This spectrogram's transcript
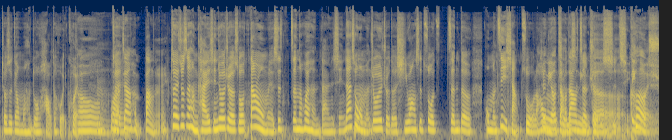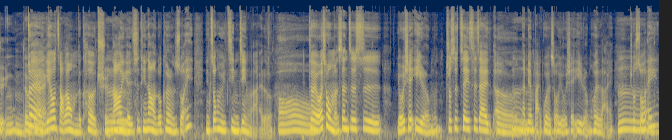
就是给我们很多好的回馈。哦，嗯、哇，这样很棒哎，对，就是很开心，就会觉得说，当然我们也是真的会很担心，但是我们就会觉得希望是做真的，我们自己想做，然后你有找到你正确的事情。客群，嗯、对不对？对，也有找到我们的客群，然后也是听到很多客人说，哎、欸，你终于进进来了。哦，对，而且我们甚至是。有一些艺人，就是这一次在呃、嗯、那边摆柜的时候，有一些艺人会来，嗯、就说：“哎、欸，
